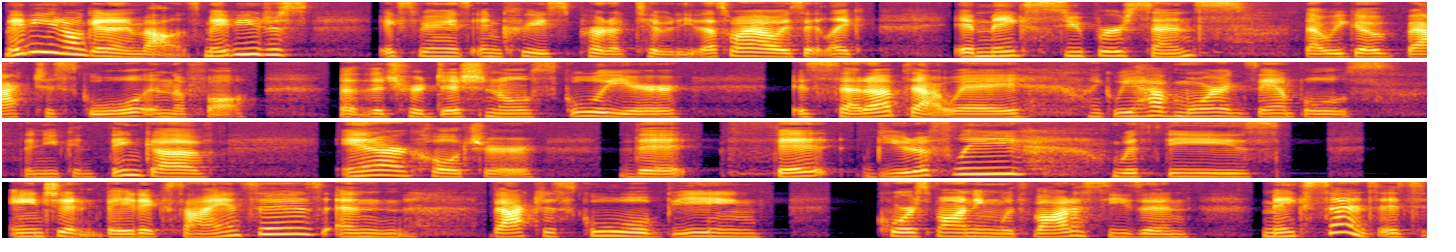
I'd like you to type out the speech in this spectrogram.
maybe you don't get an imbalance. Maybe you just experience increased productivity. That's why I always say like it makes super sense that we go back to school in the fall, that the traditional school year is set up that way. Like we have more examples than you can think of in our culture that fit beautifully with these ancient Vedic sciences and back to school being corresponding with Vata season makes sense. It's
